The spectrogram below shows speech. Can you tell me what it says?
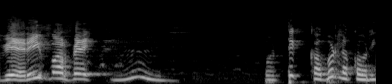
వెరీ పర్ఫెక్ట్. పొట్టి కబుర్ల కోరి.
